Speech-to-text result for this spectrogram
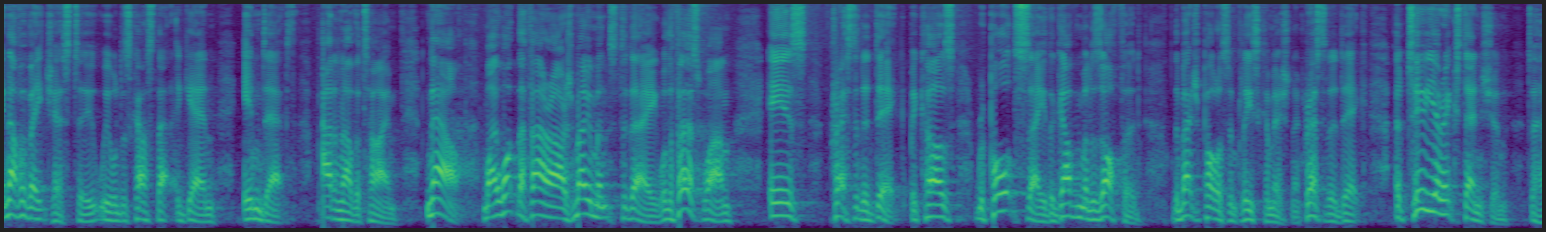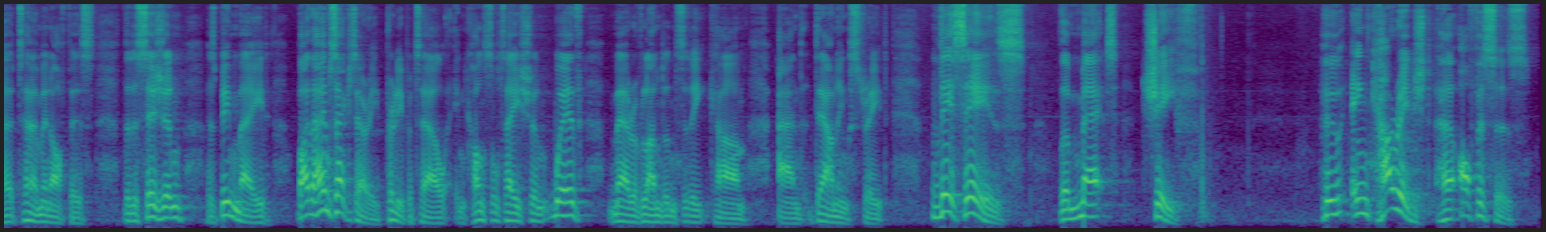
enough of HS2. We will discuss that again in depth at another time. Now, my What the Farage moments today. Well, the first one is Cressida Dick, because reports say the government has offered the Metropolitan Police Commissioner, Cressida Dick, a two year extension to her term in office. The decision has been made by the Home Secretary, Priti Patel, in consultation with Mayor of London, Sadiq Khan, and Downing Street. This is the Met Chief who encouraged her officers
